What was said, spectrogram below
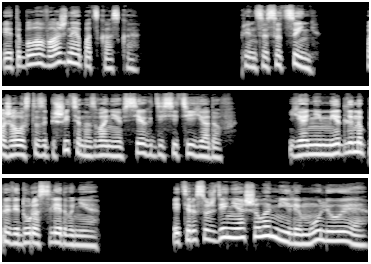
Это была важная подсказка. «Принцесса Цинь, пожалуйста, запишите название всех десяти ядов. Я немедленно проведу расследование». Эти рассуждения ошеломили Му Люэ.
